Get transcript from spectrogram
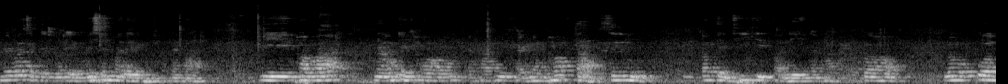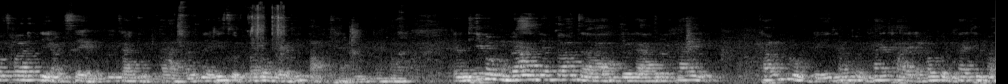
ไม่ว่าจะเป็นมะเร็งไม่ใช่มะเร็งนะคะมีภาวะน้ำในท้องนะคะมีไขมันพอกตับซึ่งก็เป็นที่คิดตอนนี้นะคะแล้วก็โรคพวกท่อน้ำดีอักเสบมีการติดตามแล้วในที่สุดก็ลงเอยที่ตับแข็งนะคะอย่างที่บำรุงราษฎร์เนี่ยก็จะดูแลคนไข้ทั้งกลุ่มนี้ทั้งคนไข้ไทย แล้วก็คนไข้ที่มา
